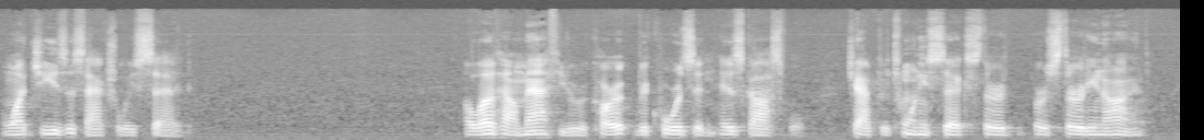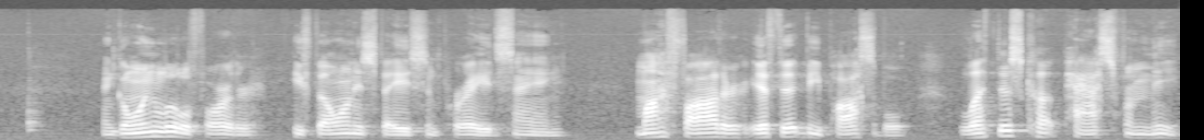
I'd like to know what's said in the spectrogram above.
and what Jesus actually said. I love how Matthew records it in his gospel, chapter 26, verse 39. And going a little farther, he fell on his face and prayed, saying, My Father, if it be possible, let this cup pass from me.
